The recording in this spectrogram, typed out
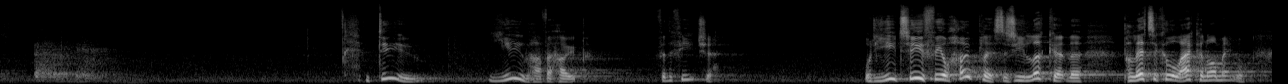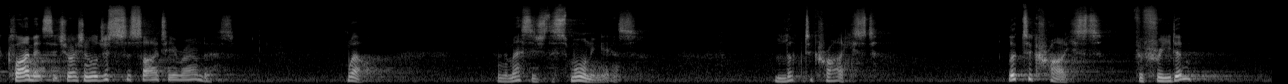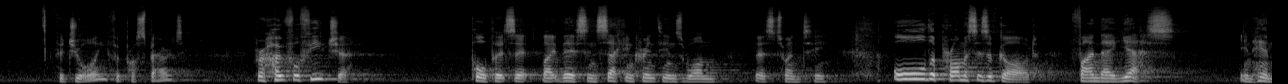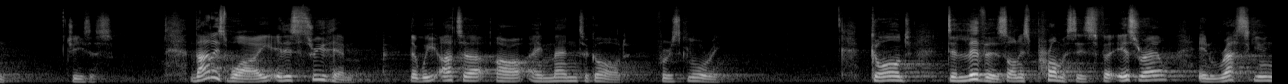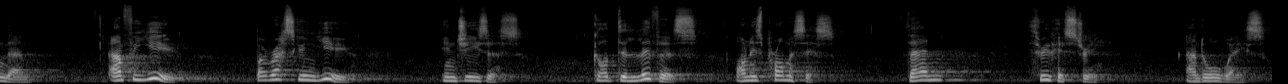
Do you have a hope for the future? Or do you too feel hopeless as you look at the political, economic, climate situation, or just society around us? Well, and the message this morning is look to Christ. Look to Christ for freedom, for joy, for prosperity, for a hopeful future. Paul puts it like this in 2 Corinthians 1, verse 20. All the promises of God find their yes in Him, Jesus. That is why it is through Him that we utter our amen to God for His glory. God delivers on His promises for Israel in rescuing them, and for you by rescuing you in Jesus. God delivers on His promises, then through history and always.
